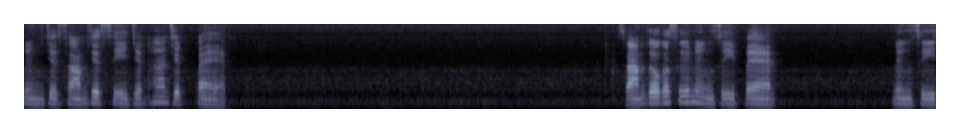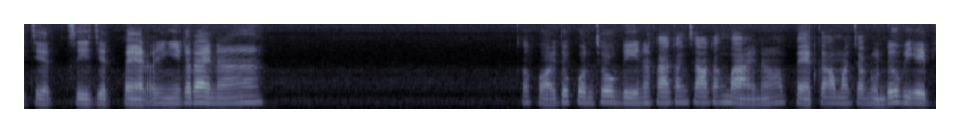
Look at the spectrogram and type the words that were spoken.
หนึ่งเจ็ดสามเจ็ดสี่เจ็ดห้าเจ็ดแปดสามตัวก็ซื้อหนึ่งสี่แปดหนึ่งสี่เจ็ดสี่เจ็ดแปดเอาอย่างนี้ก็ได้นะ ก็ขอให้ทุกคนโชคดีนะคะ ทั้งเช้าทั้งบ่ายเนาะแปดก็เอามาจากหนุนเดอร์ VIP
